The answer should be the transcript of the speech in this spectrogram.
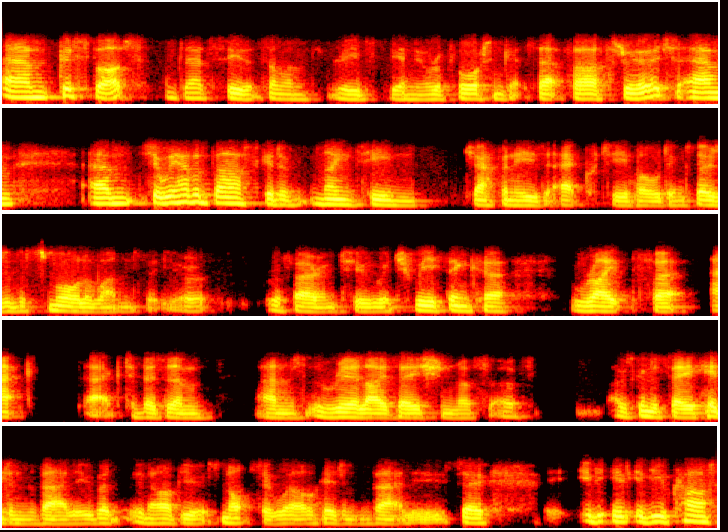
Um, good spot. I'm glad to see that someone reads the annual report and gets that far through it. Um, um, so we have a basket of 19 Japanese equity holdings. Those are the smaller ones that you're referring to, which we think are ripe for act activism and the realization of, of, I was going to say hidden value, but in our view, it's not so well hidden value. So if, if, you cast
